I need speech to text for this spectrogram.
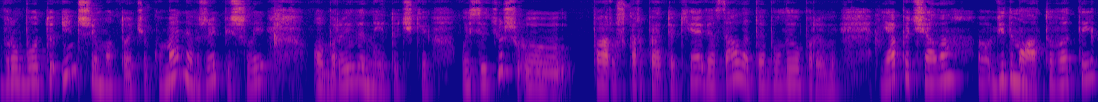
в роботу інший моточок, у мене вже пішли обриви ниточки. Ось цю е, пару шкарпеток я в'язала, де були обриви. Я почала е, відматувати.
